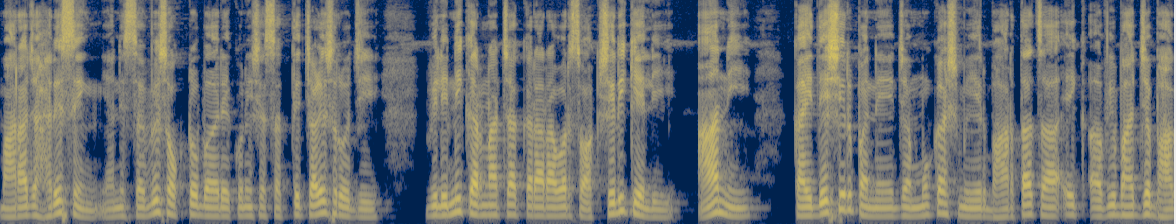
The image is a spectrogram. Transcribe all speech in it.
महाराजा हरिसिंग यांनी सव्वीस ऑक्टोबर एकोणीसशे सत्तेचाळीस रोजी विलिनीकरणाच्या करारावर स्वाक्षरी केली आणि कायदेशीरपणे जम्मू काश्मीर भारताचा एक अविभाज्य भाग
